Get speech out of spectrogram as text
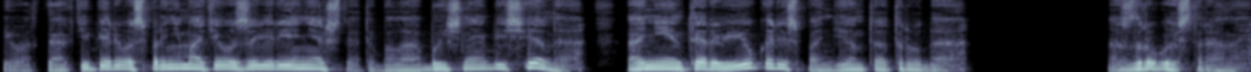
И вот как теперь воспринимать его заверение, что это была обычная беседа, а не интервью корреспондента труда? А с другой стороны,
